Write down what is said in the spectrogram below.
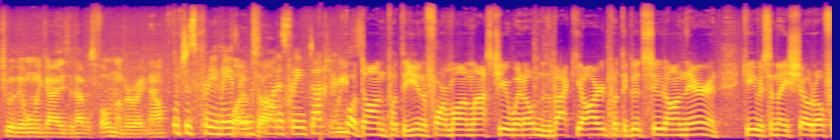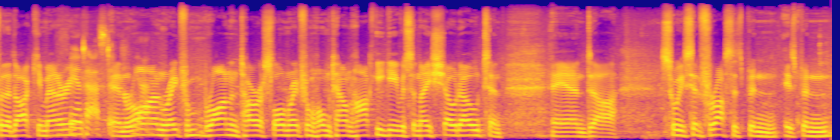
two of the only guys that have his phone number right now. Which is pretty amazing, But, uh, honestly. Don we- Well, Don put the uniform on last year, went out into the backyard, put the good suit on there, and gave us a nice shout out for the documentary. Fantastic, And Ron, right from Ron and Tara Slone, right from Hometown Hockey, gave us a nice shout out, and and uh, so he said for us, it's been it's been.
